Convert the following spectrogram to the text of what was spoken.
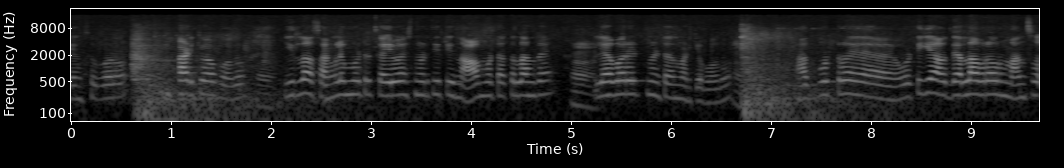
ಹೆಂಗ್ಸುಗಳು ಮಾಡ್ಕೋಬೋದು ಇಲ್ಲ ಸಂಗ್ಳಿ ಮುಟ್ರಿ ಕೈ ವಯಸ್ಸು ನೋಡ್ತೈತಿ ನಾವು ಮುಟ್ಟಕ್ಕಲ್ಲ ಅಂದರೆ ಲೇಬರ್ ಇಟ್ ಮೇಂಟೈನ್ ಮಾಡ್ಕೋಬೋದು ಅದು ಬಿಟ್ರೆ ಒಟ್ಟಿಗೆ ಅದೆಲ್ಲ ಅವ್ರವ್ರ ಮನಸ್ಸು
